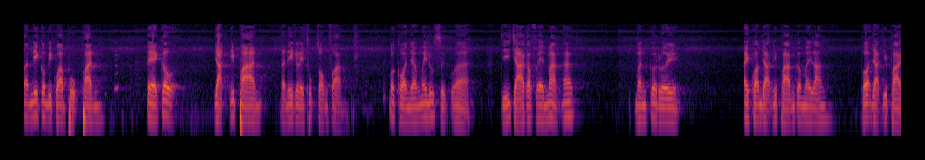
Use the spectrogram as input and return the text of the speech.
ตอนนี้ก็มีความผูกพัน แต่ก็อยากนิพพาน ตอนนี้ก็เลยทุกสองฝั่ง เมื่อก่อนยังไม่รู้สึกว่า จีจ๋ากับแฟนมากนะมันก็เลย ไอความอยากนิพพานก็ไม่ลัง เพราะอยากนิพพาน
